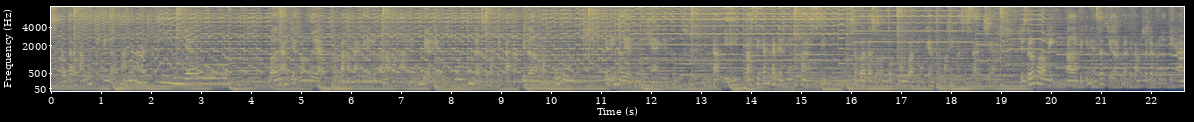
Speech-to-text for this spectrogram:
sementara kamu tertinggal mana jauh boleh aja kamu lihat apa namanya kehidupan orang biar hidupmu itu nggak seperti katak di dalam kurung jadi ngeliat dunia gitu. Tapi pastikan kadarnya pas gitu sebatas untuk membuatmu kian termotivasi saja. Justru kalau malah bikin insecure berarti kamu sudah berlebihan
